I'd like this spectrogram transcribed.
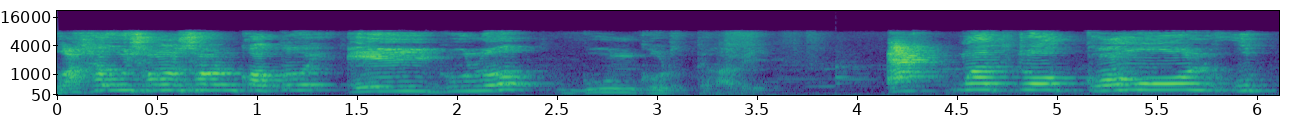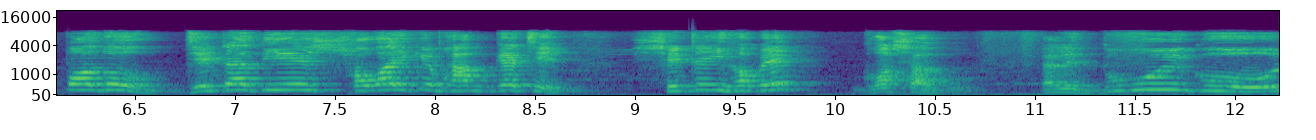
গসাগু সমান কত? এইগুলো গুণ করতে হবে। একমাত্র কমন উৎপাদক যেটা দিয়ে সবাইকে ভাগ গেছে, সেটাই হবে গসাগু। তাহলে দুই গুণ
